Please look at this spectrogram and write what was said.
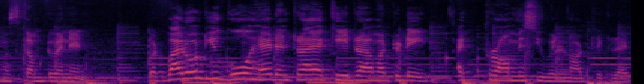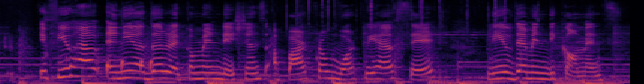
must come to an end. But why don't you go ahead and try a K drama today? I promise you will not regret it. If you have any other recommendations apart from what we have said, leave them in the comments.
